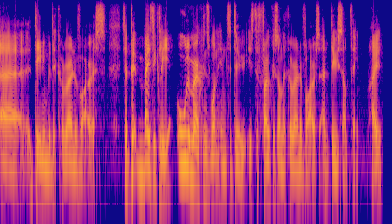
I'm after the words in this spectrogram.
Uh, dealing with the coronavirus. So basically, all Americans want him to do is to focus on the coronavirus and do something, right?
